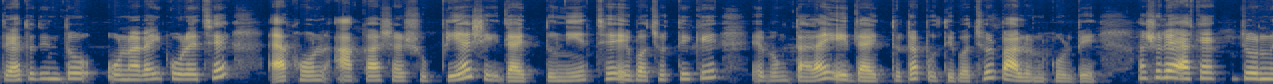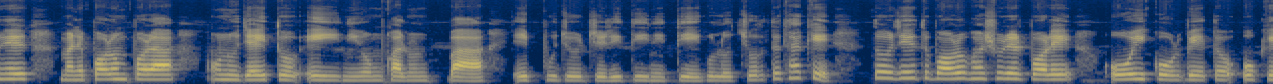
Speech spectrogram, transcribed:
তো এতদিন তো ওনারাই করেছে। এখন আকাশ আর সুপ্রিয়া সেই দায়িত্ব নিয়েছে এবছর থেকে এবং তারাই এই দায়িত্বটা প্রতি বছর পালন করবে। আসলে এক একজনের মানে পরম্পরা অনুযায়ী তো এই নিয়মকানুন বা এই পুজোর যে রীতিনীতি এগুলো চলতে থাকে। তো যেহেতু বড় ভাসুরের পরে ওই করবে, তো ওকে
